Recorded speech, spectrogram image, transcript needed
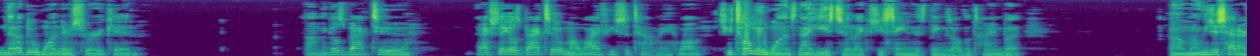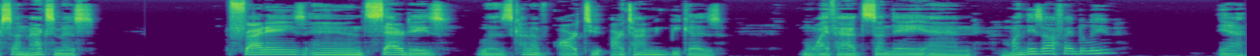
that'll do wonders for a kid. Um, it goes back to, actually, goes back to what my wife used to tell me. Well, she told me once, not used to, like she's saying these things all the time, but um, when we just had our son Maximus, Fridays and Saturdays, was kind of our to our timing because my wife had Sunday and Mondays off, I believe. Yeah.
